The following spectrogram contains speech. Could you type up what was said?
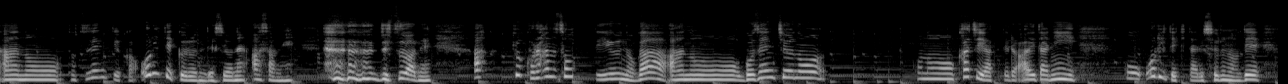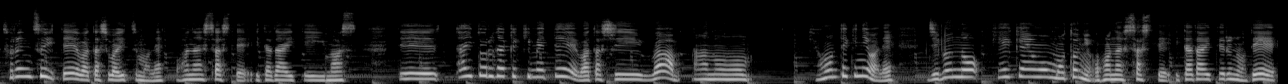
あの、突然っていうか降りてくるんですよね朝ね 実はねあ今日これ話そうっていうのが、あの午前中のこの家事やってる間にこう降りてきたりするのでそれについて私はいつもねお話しさせていただいています。でタイトルだけ決めて私はあの基本的にはね自分の経験をもとにお話しさせていただいてるので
